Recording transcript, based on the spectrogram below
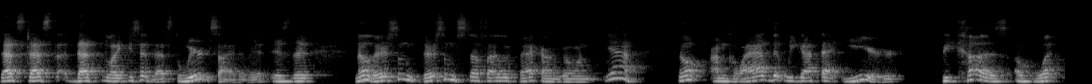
That's that's that like you said that's the weird side of it is that no there's some there's some stuff i look back on going yeah no i'm glad that we got that year because of what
